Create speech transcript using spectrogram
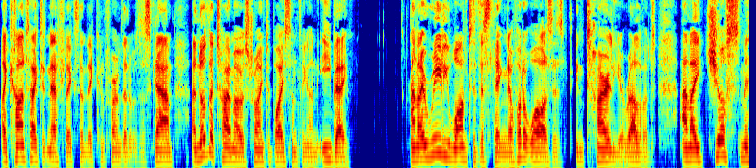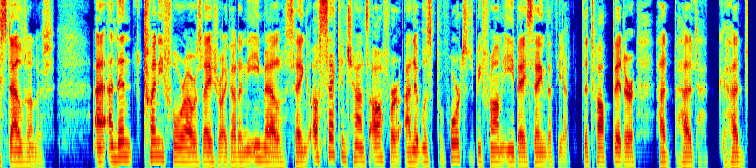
I contacted Netflix and they confirmed that it was a scam. Another time I was trying to buy something on eBay. And I really wanted this thing. Now, what it was is entirely irrelevant. And I just missed out on it. Uh, and then 24 hours later, I got an email saying, "Oh, second chance offer," and it was purported to be from eBay saying that the the top bidder had had had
